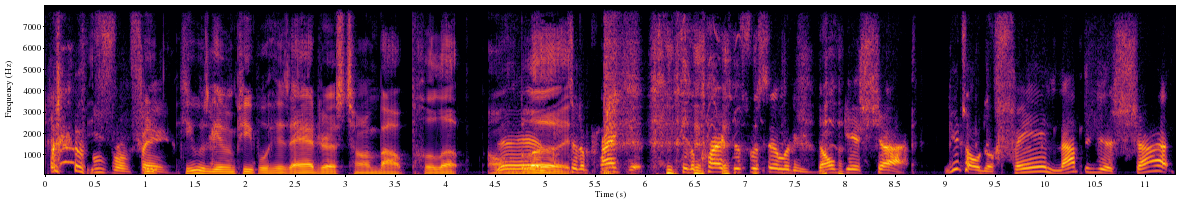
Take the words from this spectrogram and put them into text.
from he, fans. he was giving people his address talking about pull up on Yeah, blood to the practice to the practice facility. Don't get shot. You told a fan not to get shot,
